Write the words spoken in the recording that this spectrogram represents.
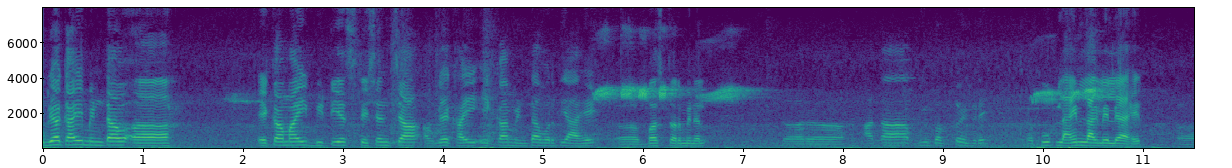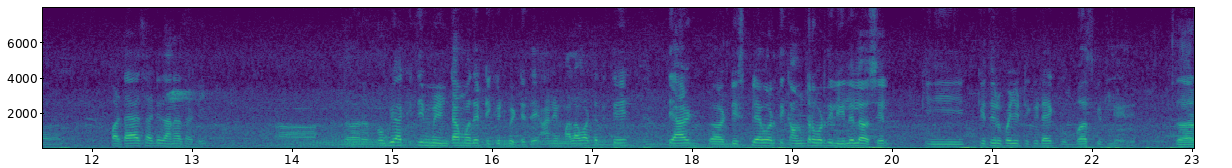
अवघ्या काही मिनटा एका एकामाई बी टी एस स्टेशनच्या अवघ्या काही एका मिनटावरती आहे बस टर्मिनल. तर आता मी बघतो इकडे. तर खूप लाईन लागलेले आहेत पटायासाठी जाण्यासाठी. तर बघूया किती मिनटामध्ये तिकीट भेटते. ते आणि मला वाटतं तिथे त्या डिस्प्लेवरती काउंटरवरती लिहिलेलं असेल की किती रुपयाची तिकीट आहे बस किती आहे. तर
